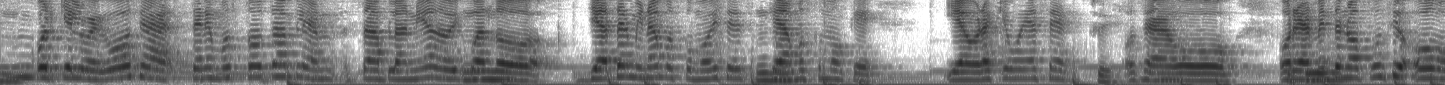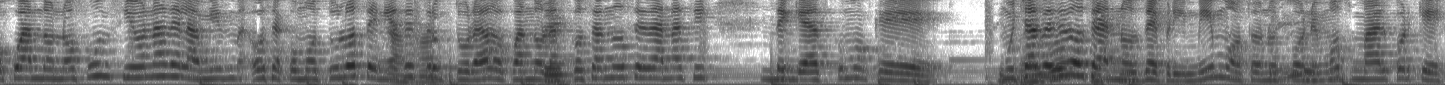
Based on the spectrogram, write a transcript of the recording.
Ujú. porque luego, o sea, tenemos todo tan, plan- tan planeado y cuando ya terminamos, como dices, quedamos como que, ¿y ahora qué voy a hacer? Sí. O sea, o, o realmente Sí. no funciona, o cuando no funciona de la misma, o sea, como tú lo tenías Ajá. estructurado, cuando Sí. las cosas no se dan así, te quedas como que... Muchas Algo, veces, o sea, nos deprimimos o nos Sí. ponemos mal porque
